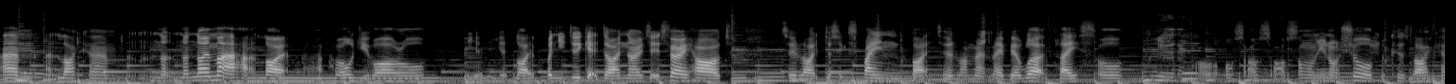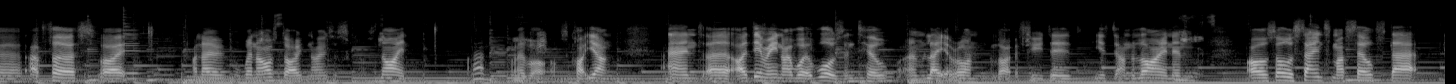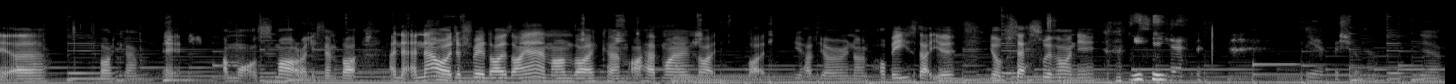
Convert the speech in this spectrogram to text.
Um, mm. Like um, no, no, matter how like how old you are or you, you, like when you do get diagnosed, it's very hard to like just explain like to like maybe a workplace or or, or, or, or, someone you're not sure because like uh, at first like I know when I was diagnosed I was nine um, I was quite young. And uh, I didn't really know what it was until um, later on like a few years, years down the line. And I was always saying to myself that it, uh, like um, it, I'm not smart or anything, but and and now I just realise I am. I'm like um, I have my own like like you have your own um, hobbies that you you're obsessed with, aren't you? yeah, yeah, for sure. Yeah,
